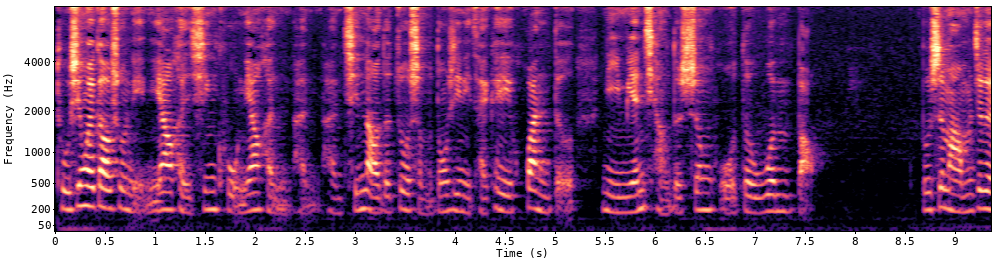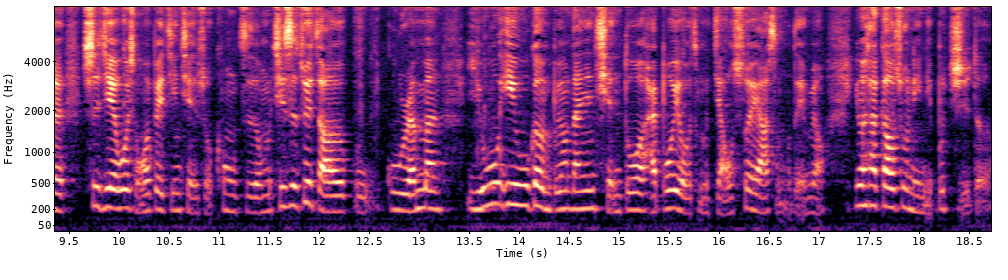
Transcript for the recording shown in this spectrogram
土星会告诉你，你要很辛苦，你要很很很勤劳的做什么东西，你才可以换得你勉强的生活的温饱，不是吗？我们这个世界为什么会被金钱所控制？我们其实最早的古古人们以物易物，根本不用担心钱多，还不会有什么缴税啊什么的，有没有？因为他告诉你，你不值得。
